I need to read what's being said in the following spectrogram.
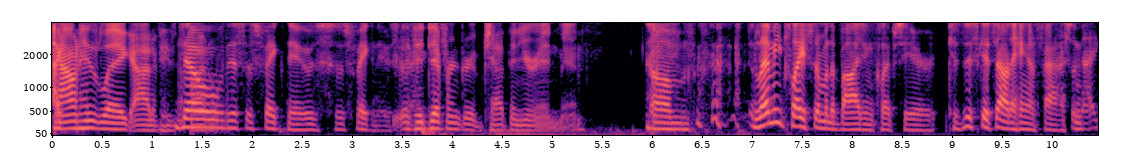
I- down his leg out of his. No, body. this is fake news. This is fake news. it's a different group chat than you're in, man. Um, let me play some of the Biden clips here because this gets out of hand fast, and I,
